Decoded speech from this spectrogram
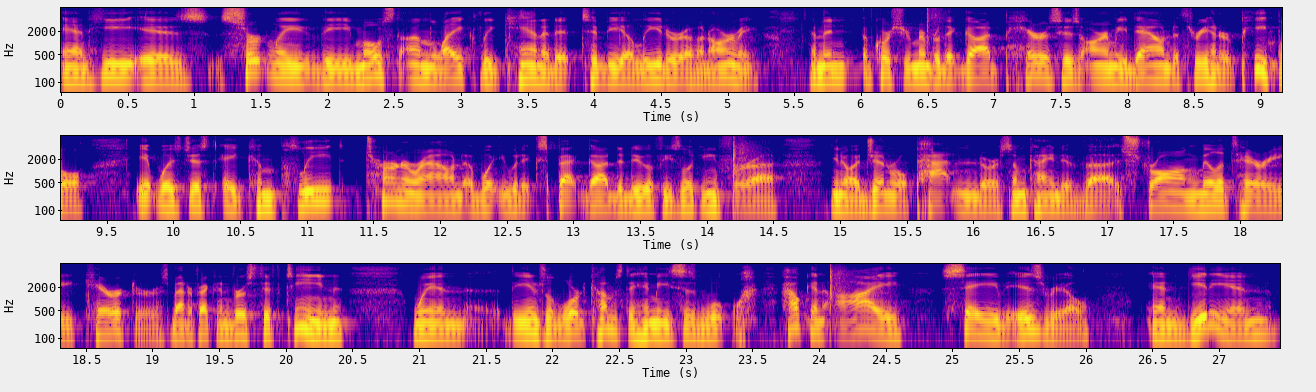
and he is certainly the most unlikely candidate to be a leader of an army. And then, of course, you remember that God pares his army down to 300 people. It was just a complete turnaround of what you would expect God to do if he's looking for a, you know, a general Patton or some kind of uh, strong military character. As a matter of fact, in verse 15, when the angel of the Lord comes to him, he says, well, how can I save Israel? And Gideon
